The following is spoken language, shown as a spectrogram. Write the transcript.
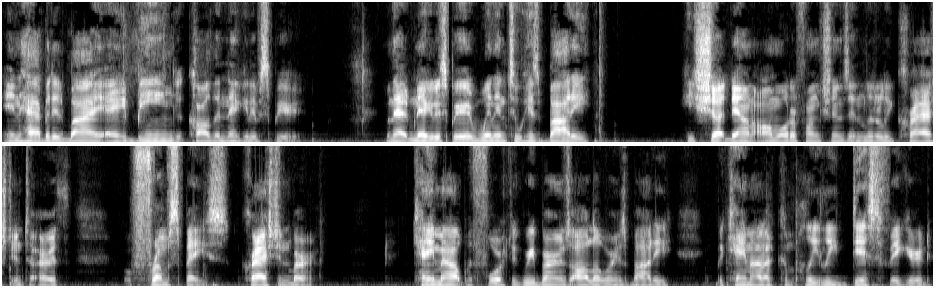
inhabited by a being called the Negative Spirit. When that negative spirit went into his body, he shut down all motor functions and literally crashed into Earth from space, crashed and burned. Came out with fourth degree burns all over his body, became out a completely disfigured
